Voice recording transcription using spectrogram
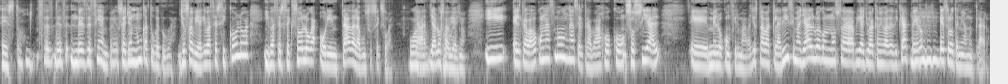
esto? Desde, desde, siempre. O sea, yo nunca tuve duda. Yo sabía que iba a ser psicóloga, iba a ser sexóloga orientada al abuso sexual ya, lo sabía yo. Y el trabajo con las monjas, el trabajo con, social, eh, me lo confirmaba. Yo estaba clarísima, ya luego no sabía yo a qué me iba a dedicar, pero eso lo tenía muy claro.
